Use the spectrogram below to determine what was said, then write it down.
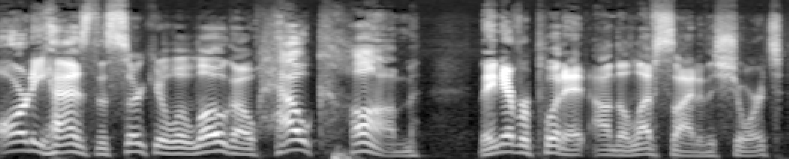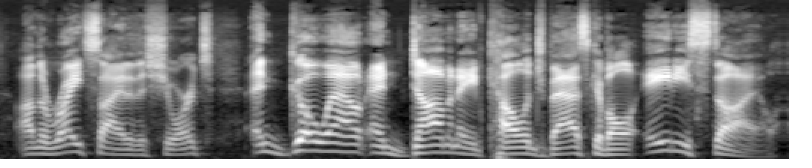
already has the circular logo. How come? They never put it on the left side of the shorts, on the right side of the shorts, and go out and dominate college basketball 80s style.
